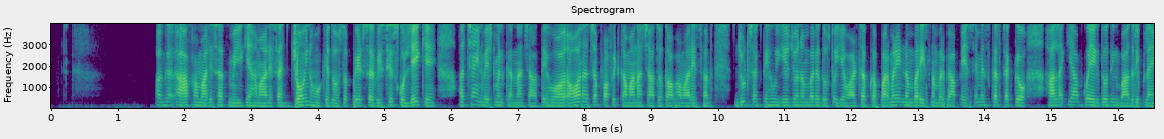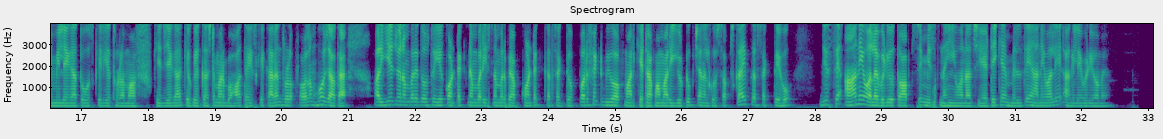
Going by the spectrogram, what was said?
अगर आप हमारे साथ मिलके, हमारे साथ ज्वाइन होकर दोस्तों पेड सर्विसेज़ को लेके अच्छा इन्वेस्टमेंट करना चाहते हो और और अच्छा प्रॉफिट कमाना चाहते हो तो आप हमारे साथ जुड़ सकते हो। ये जो नंबर है दोस्तों, ये व्हाट्सअप का परमानेंट नंबर है। इस नंबर पे आप एसएमएस कर सकते हो। हालाँकि आपको एक दो दिन बाद रिप्लाई मिलेगा तो उसके लिए थोड़ा माफ़ कीजिएगा, क्योंकि कस्टमर बहुत है, इसके कारण थोड़ा प्रॉब्लम हो जाता है। और ये जो नंबर है दोस्तों, ये कॉन्टैक्ट नंबर इस नंबर पर आप कॉन्टैक्ट कर सकते हो। परफेक्ट व्यू ऑफ़ मार्केट आप हमारे यूट्यूब चैनल को सब्सक्राइब कर सकते हो। जिससे आने वाला वीडियो तो आपसे मिस नहीं होना चाहिए, ठीक है? मिलते हैं आने वाले अगले वीडियो में।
